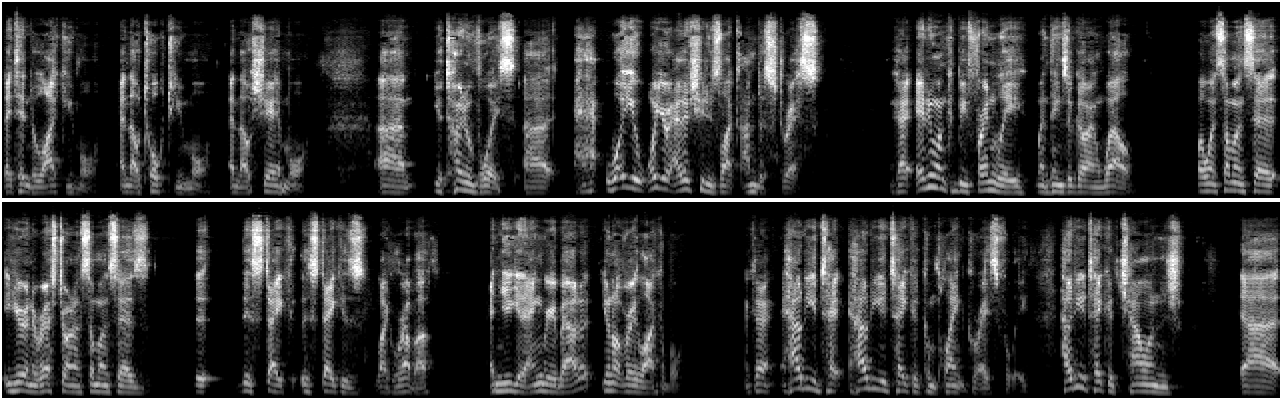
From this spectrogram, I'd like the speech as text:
they tend to like you more and they'll talk to you more and they'll share more um, your tone of voice, uh, ha- what your what your attitude is like under stress. Okay, anyone can be friendly when things are going well, but when someone says you're in a restaurant and someone says this steak this steak is like rubber, and you get angry about it, you're not very likable. Okay, how do you take how do you take a complaint gracefully? How do you take a challenge? Uh,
